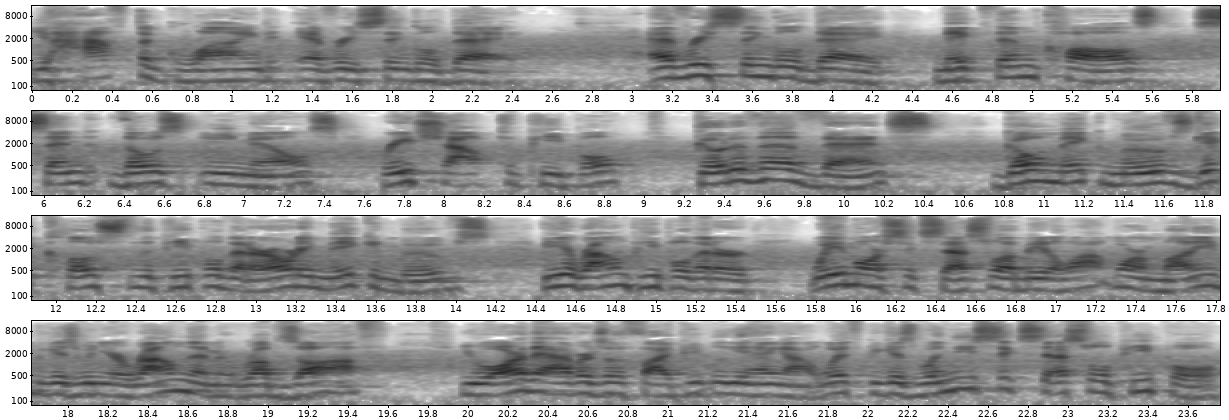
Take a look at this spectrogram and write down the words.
You have to grind every single day every single day. Make them calls, send those emails, reach out to people, go to the events, go make moves, get close to the people that are already making moves, be around people that are way more successful, have made a lot more money because when you're around them, it rubs off. You are the average of the five people you hang out with because when these successful people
